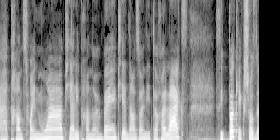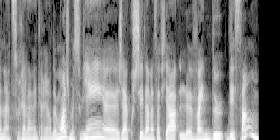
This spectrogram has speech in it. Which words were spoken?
à prendre soin de moi, puis aller prendre un bain, puis être dans un état relax c'est pas quelque chose de naturel à l'intérieur de moi. Je me souviens, euh, j'ai accouché d'Anna Sophia le 22 décembre.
